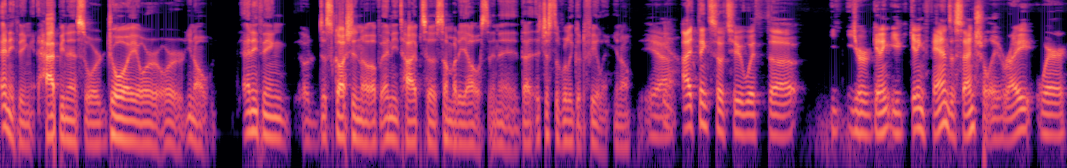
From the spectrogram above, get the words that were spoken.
anything happiness or joy or or you know anything uh, discussion of any type to somebody else and it, that it's just a really good feeling you know Yeah, Yeah. I think so too. With the you're getting you're getting fans essentially, right? Where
